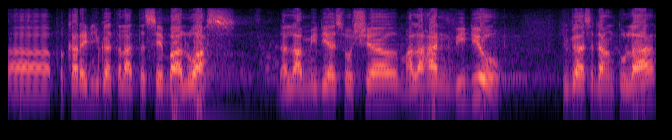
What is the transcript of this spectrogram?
uh, perkara ini juga telah tersebar luas dalam media sosial malahan video juga sedang tular.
